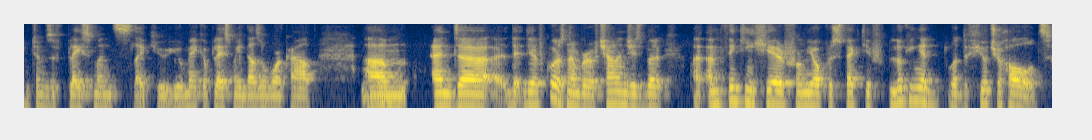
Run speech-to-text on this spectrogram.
in terms of placements, like you, you make a placement, it doesn't work out. Mm-hmm. Um, and uh, there are, of course, a number of challenges, but I'm thinking here from your perspective, looking at what the future holds,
